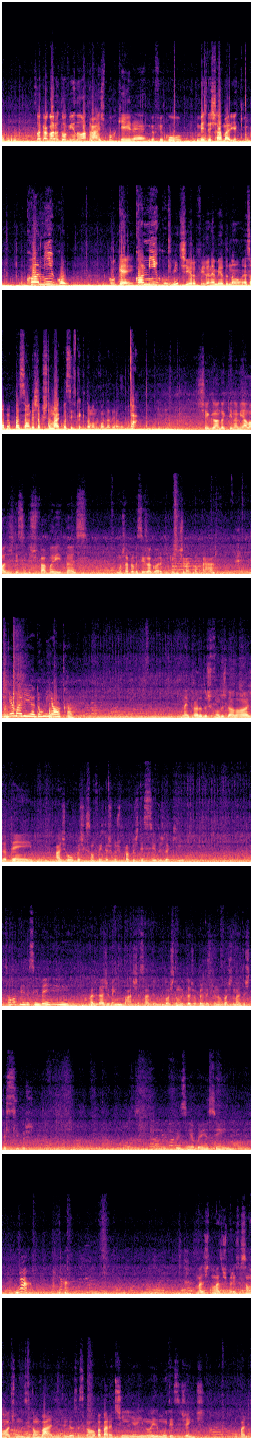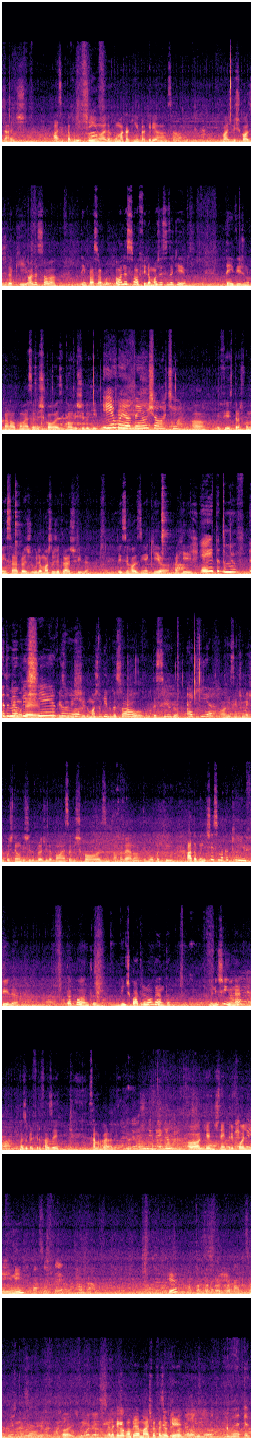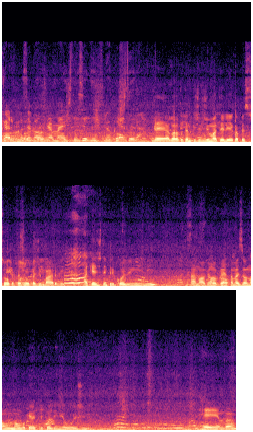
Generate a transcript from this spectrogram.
Só que agora eu tô vindo atrás porque, né, eu fico com medo de deixar a Maria aqui. Comigo. Com quem? Comigo. Mentira, filha, não é medo não. É só preocupação. Deixa eu acostumar que você fica aqui tomando conta dela. Tá. Chegando aqui na minha loja de tecidos favoritas. Vou mostrar pra vocês agora o que, que a gente vai comprar. Minha Maria, dorminhoca. Na entrada dos fundos da loja tem as roupas que são feitas com os próprios tecidos daqui. São roupinhas assim, bem. uma qualidade bem baixa, sabe? Não gosto muito das roupas daqui não, gosto mais dos tecidos. Coisinha bem assim. Nha, nha. Mas, mas os preços são ótimos, então vale, entendeu? Se você quer uma roupa baratinha e não é muito exigente, com qualidade. Ah, esse aqui tá bonitinho, olha, com um macaquinho pra criança, ó. Com as viscosas daqui. Olha só, tem passo a... Olha só, filha, mostra esse daqui. Tem vídeo no canal com essa viscose, que é um vestido hippie. Ih, mãe, eu tenho um short. Ó, eu fiz, transformei em saia pra Júlia. Mostra de trás, filha. Esse rosinha aqui, ó. Aqui. Eita, do meu, é do meu eu- vestido. É, eu fiz o vestido. Mostra aqui pro pessoal o tecido. Aqui, ó. Ó, recentemente eu postei um vestido pra Júlia com essa viscose. Então, tá vendo? Ó, tem roupa aqui. Ah, tá bonitinho esse macaquinho, filha. Tá quanto? R$24,90. Bonitinho, né? Mas eu prefiro fazer. Isso é mais barato. Ó, aqui a gente tem tricoline. O quê? Pode. Ela quer que eu compre a mais pra fazer o quê? Eu quero que você compre mais tecidos pra costurar. É, agora eu tô tendo que dividir uma ateliê com a pessoa pra fazer roupa de Barbie. Aqui a gente tem tricoline, tá R$9,90, mas eu não, não vou querer tricoline hoje. Renda.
